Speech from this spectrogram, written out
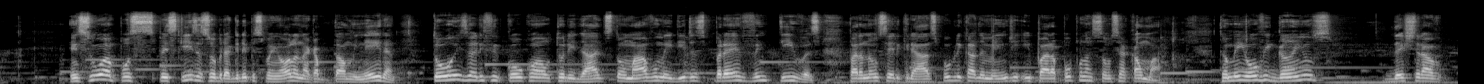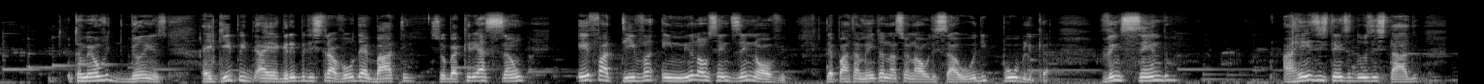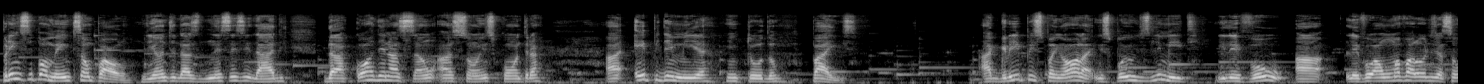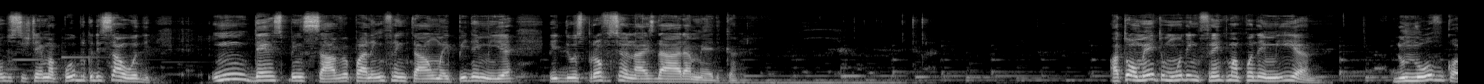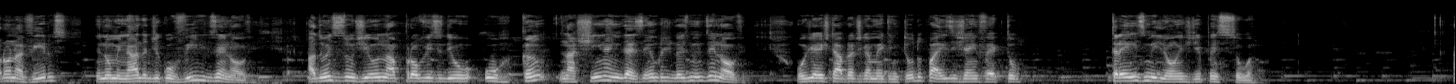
Em sua pesquisa sobre a gripe espanhola na capital mineira, Torres verificou que autoridades tomavam medidas preventivas para não serem criados publicadamente e para a população se acalmar. Também houve ganhos destra também houve ganhos. A equipe, a gripe destravou o debate sobre a criação efetiva em 1919, Departamento Nacional de Saúde Pública, vencendo a resistência dos estados, principalmente São Paulo, diante das necessidades da coordenação ações contra a epidemia em todo o país. A gripe espanhola expôs os limites e levou a, levou a uma valorização do sistema público de saúde, indispensável para enfrentar uma epidemia e dos profissionais da área médica. Atualmente, o mundo enfrenta uma pandemia do novo coronavírus, denominada de Covid-19. A doença surgiu na província de Wuhan, na China, em dezembro de 2019. Hoje já está praticamente em todo o país e já infectou 3 milhões de pessoas.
